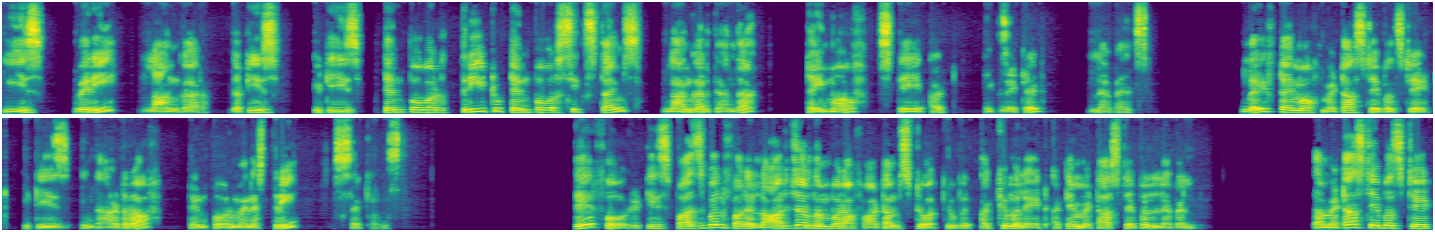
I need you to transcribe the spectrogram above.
is very longer. That is, it is 10 power 3 to 10 power 6 times longer than the time of stay at excited levels. Lifetime of metastable state, it is in the order of 10 power minus 3 seconds. Therefore, it is possible for a larger number of atoms to accumulate at a metastable level. The metastable state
